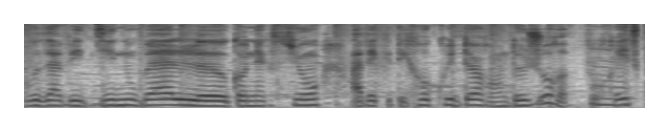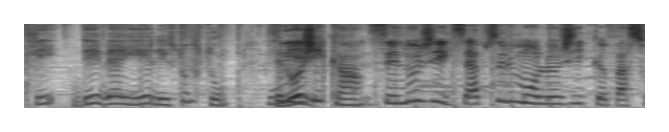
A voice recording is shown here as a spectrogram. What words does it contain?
vous avez 10 nouvelles euh, connexions avec des recruteurs en deux jours, vous Mm. risquez d'éveiller les soupçons. C'est Oui. logique, hein C'est logique, c'est absolument logique parce,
